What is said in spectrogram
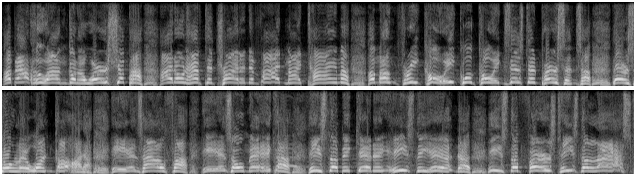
about who I'm going to worship. I don't have to try to divide my time among three co equal, coexistent persons. There's only one God. He is Alpha, He is Omega, He's the beginning, He's the end, He's the first, He's the last,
